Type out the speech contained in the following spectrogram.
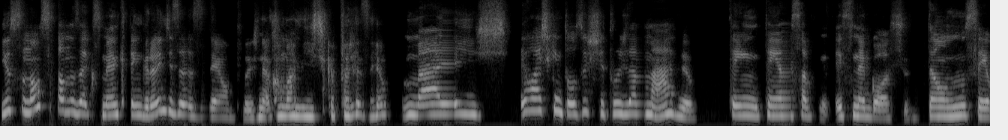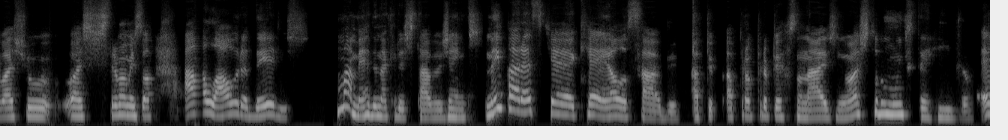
Isso não só nos X-Men, que tem grandes exemplos, né? Como a Mística, por exemplo. Mas eu acho que em todos os títulos da Marvel tem, tem essa, esse negócio. Então, não sei, eu acho, eu acho extremamente. A Laura deles, uma merda inacreditável, gente. Nem parece que é, que é ela, sabe? A, a própria personagem. Eu acho tudo muito terrível. É,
